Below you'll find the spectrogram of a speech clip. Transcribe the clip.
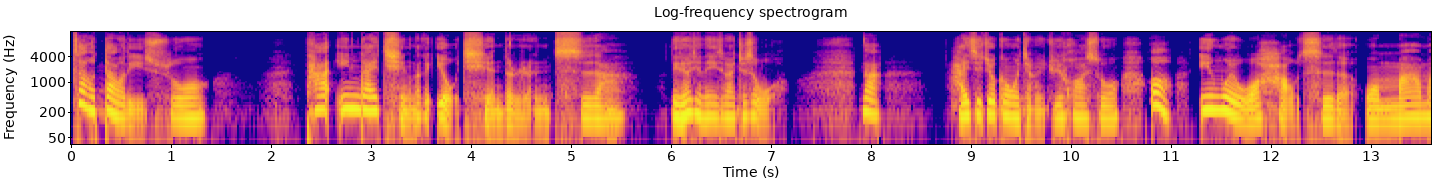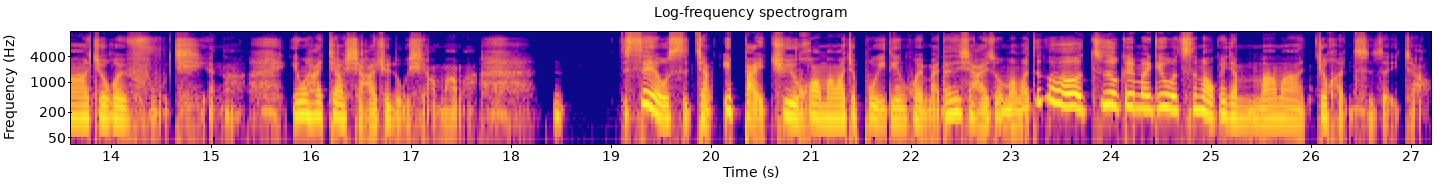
照道理说，他应该请那个有钱的人吃啊。你了解的意思吗？就是我。那。孩子就跟我讲一句话说：“哦，因为我好吃的，我妈妈就会付钱啊。因为他叫小孩去撸小妈妈，sales 讲一百句话，妈妈就不一定会买。但是小孩说：‘妈妈，这个好好吃哦，可以买给我吃吗？’我跟你讲，妈妈就很吃这一招。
